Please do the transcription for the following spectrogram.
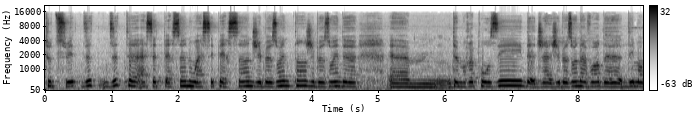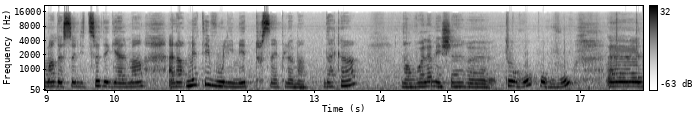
tout de suite. Dites, à cette personne ou à ces personnes, j'ai besoin de temps, j'ai besoin de, euh, de me reposer, j'ai besoin d'avoir des moments de solitude également. Alors, mettez vos limites tout simplement. D'accord? Donc voilà mes chers euh, taureaux pour vous. Euh,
